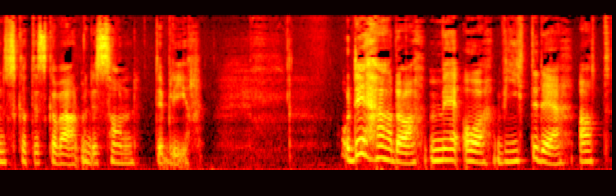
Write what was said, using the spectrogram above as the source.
ønsker at det skal være, men det er sånn det blir. Og det her, da, med å vite det at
